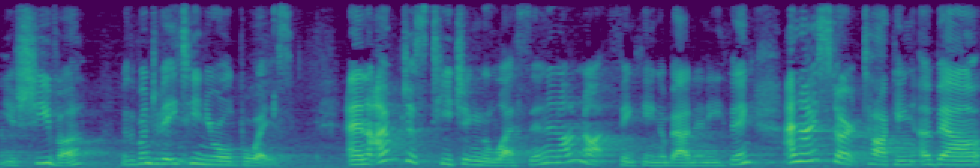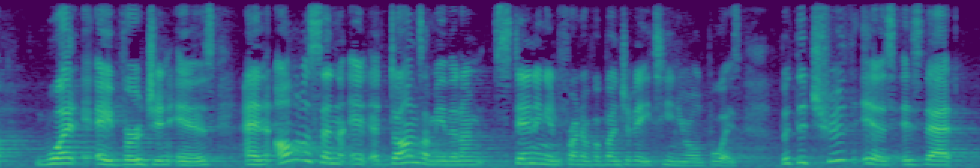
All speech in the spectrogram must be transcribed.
yeshiva with a bunch of 18 year old boys. And I'm just teaching the lesson, and I'm not thinking about anything. And I start talking about what a virgin is, and all of a sudden it, it dawns on me that I'm standing in front of a bunch of 18 year old boys. But the truth is, is that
